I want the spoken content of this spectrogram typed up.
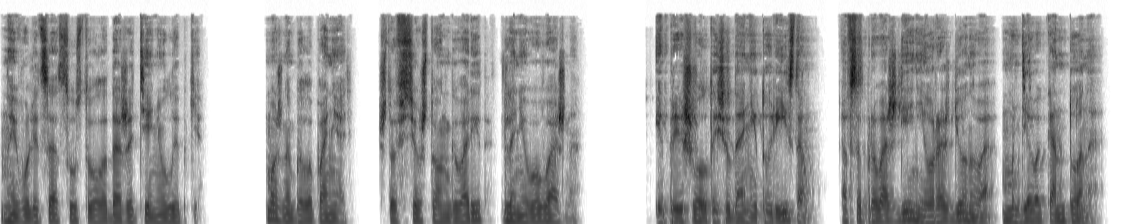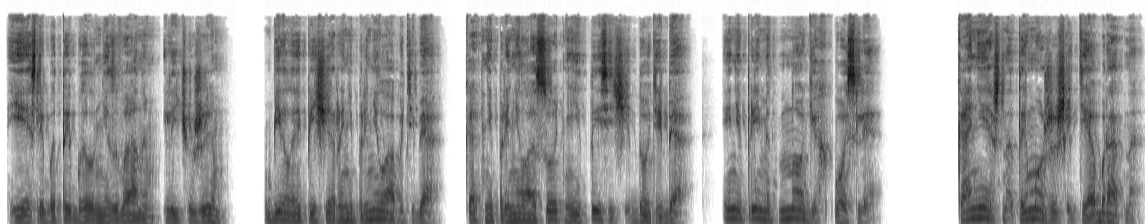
На его лице отсутствовала даже тень улыбки. Можно было понять, что все, что он говорит, для него важно. «И пришел ты сюда не туристом, а в сопровождении урожденного Мдева Кантона. Если бы ты был незваным или чужим, Белая пещера не приняла бы тебя, как не приняла сотни и тысячи до тебя, и не примет многих после. Конечно, ты можешь идти обратно.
